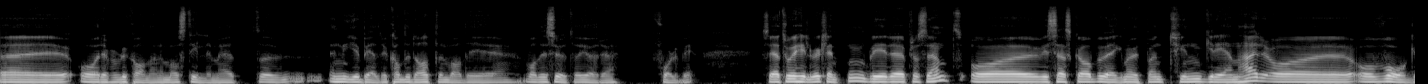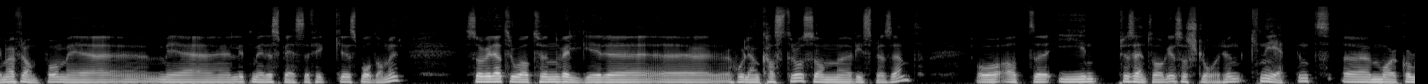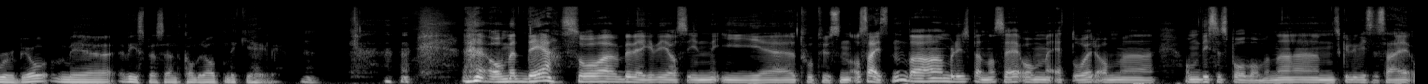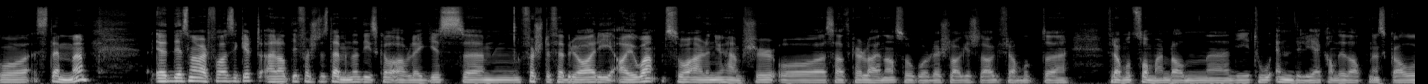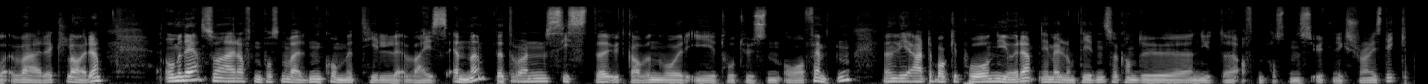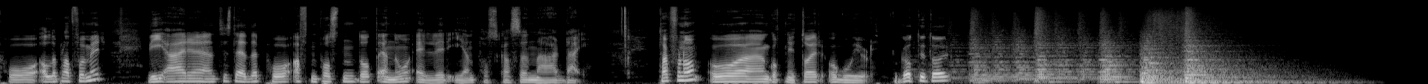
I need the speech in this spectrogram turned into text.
Uh, og republikanerne må stille med et, uh, en mye bedre kandidat enn hva de, hva de ser ut til å gjøre foreløpig. Så jeg tror Hillary Clinton blir uh, president, og hvis jeg skal bevege meg ut på en tynn gren her og, og våge meg frampå med, med litt mer spesifikke spådommer, så vil jeg tro at hun velger Julian Castro som visepresident, og at i presidentvalget så slår hun knepent uh, Marco Rubio med visepresidentkandidat Nikki Haley. Mm. og med det så beveger vi oss inn i 2016. Eh, da blir det spennende å se om ett år om, eh, om disse spådommene skulle vise seg å stemme. Eh, det som i hvert fall er sikkert, er at de første stemmene de skal avlegges um, ehm, 1.2 i Iowa. Så er det New Hampshire og South Carolina. Så går det slag i slag fram mot, uh, fram mot sommeren da uh, de to endelige kandidatene skal være klare. Og med det så er Aftenposten Verden kommet til veis ende. Dette var den siste utgaven vår i 2015, men vi er tilbake på nyåret. I mellomtiden så kan du nyte Aftenpostens utenriksjournalistikk på alle plattformer. Vi er eh, til stede på aftenposten.no eller i en postkasse nær deg. Takk for nå, og godt nyttår og god jul. Godt nyttår.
